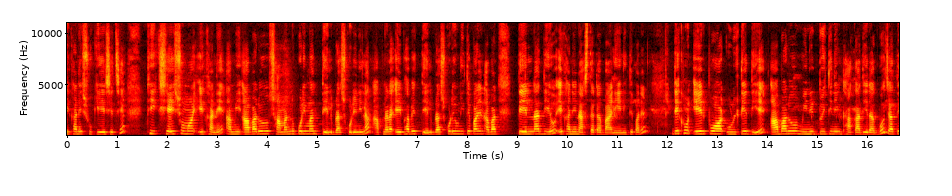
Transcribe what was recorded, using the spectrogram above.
এখানে শুকিয়ে এসেছে। ঠিক সেই সময় এখানে আমি আবারও সামান্য পরিমাণ তেল ব্রাশ করে নিলাম। আপনারা এইভাবে তেল ব্রাশ করেও নিতে পারেন, আবার তেল না দিয়েও এখানে নাস্তাটা বানিয়ে নিতে পারেন। দেখুন, এরপর উল্টে দিয়ে আবারও মিনিট দুই তিনেক ঢাকা দিয়ে রাখব যাতে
